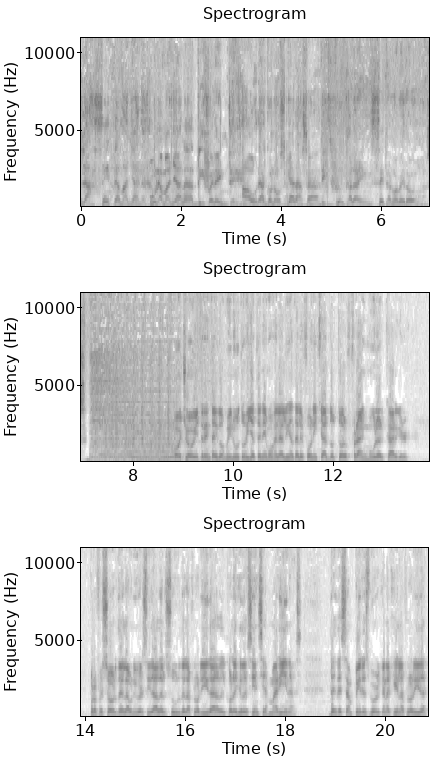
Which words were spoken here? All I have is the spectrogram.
La Z Mañana. Una mañana diferente. Ahora con Oscar Aza. Disfrútala en Z92. 8 y 32 minutos y ya tenemos en la línea telefónica al doctor Frank Muller Carger, profesor de la Universidad del Sur de la Florida del Colegio de Ciencias Marinas desde San Petersburg, aquí en la Florida.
